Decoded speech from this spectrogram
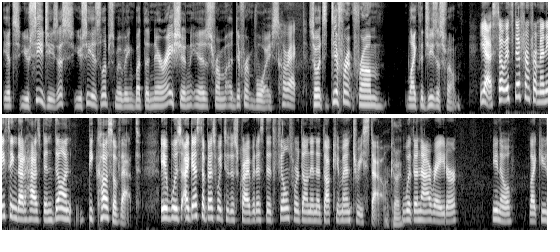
It's you see Jesus, you see his lips moving, but the narration is from a different voice. Correct. So it's different from like the Jesus film. Yes, so it's different from anything that has been done because of that it was i guess the best way to describe it is that films were done in a documentary style okay. with a narrator you know like you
